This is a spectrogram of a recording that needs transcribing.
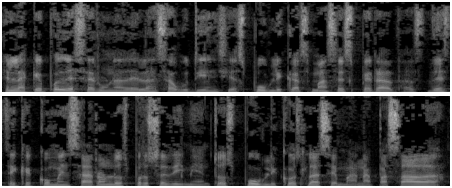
en la que puede ser una de las audiencias públicas más esperadas desde que comenzaron los procedimientos públicos la semana pasada.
